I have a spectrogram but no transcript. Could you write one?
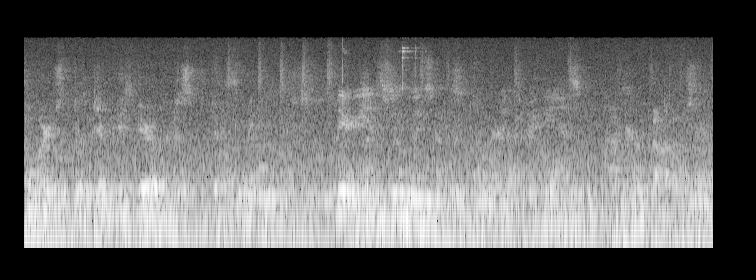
No, where's, is there, is different? There is, we would, go through them,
